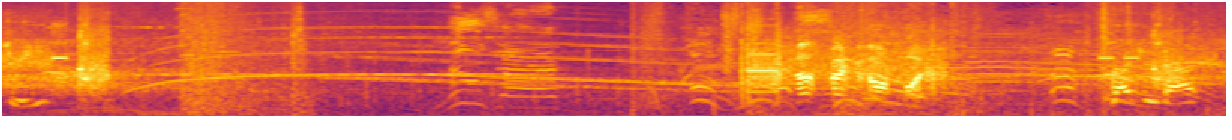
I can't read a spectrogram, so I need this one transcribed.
Street. Loser! Suspect is on foot. Roger that.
